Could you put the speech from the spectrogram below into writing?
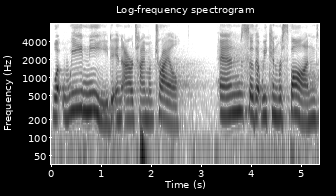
what we need in our time of trial, and so that we can respond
